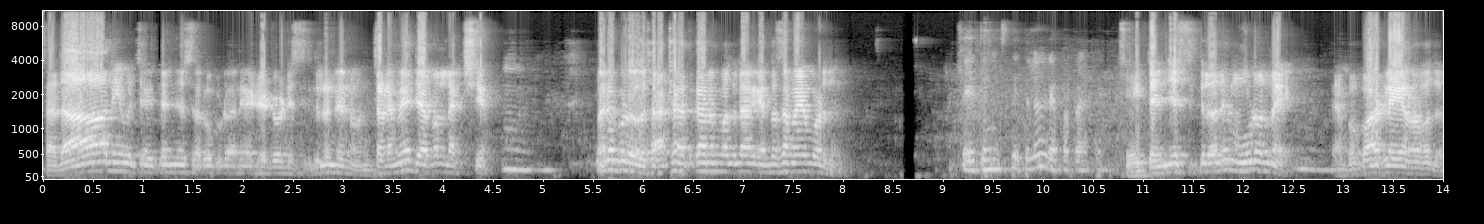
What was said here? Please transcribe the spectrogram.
సదా నీవు చైతన్య స్వరూపుడు అనేటటువంటి స్థితిలో నేను ఉంచడమే జపం లక్ష్యం. మరి ఇప్పుడు సాక్షాత్కారం పొందడానికి ఎంత సమయం పడుతుంది? చైతన్య స్థితిలో రెప్పపాట. చైతన్య స్థితిలోనే మూడు ఉన్నాయి రెప్పపాట్లు ఏం అవ్వదు.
